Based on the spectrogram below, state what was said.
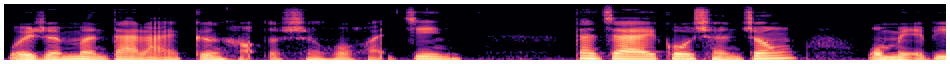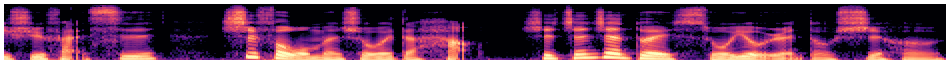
为人们带来更好的生活环境。但在过程中，我们也必须反思，是否我们所谓的好，是真正对所有人都适合，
